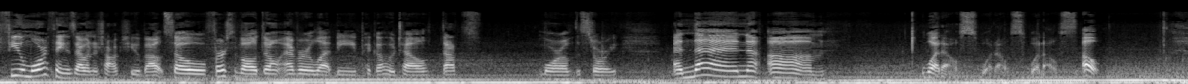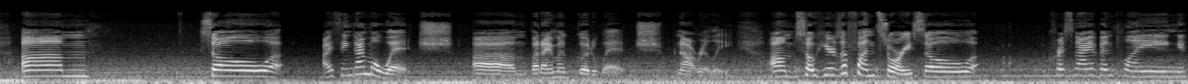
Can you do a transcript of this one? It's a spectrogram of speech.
few more things I want to talk to you about. So, first of all, don't ever let me pick a hotel. That's more of the story. And then, um, what else? What else? What else? Oh, um, so I think I'm a witch, um, but I'm a good witch. Not really. Um, so here's a fun story. So, Chris and I have been playing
